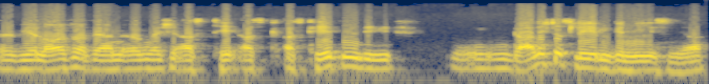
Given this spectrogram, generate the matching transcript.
äh, wir Läufer wären irgendwelche Aske Asketen, die gar nicht das Leben genießen, ja.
